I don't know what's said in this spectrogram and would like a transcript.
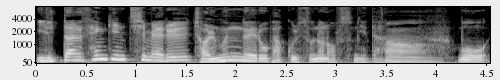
일단 생긴 치매를 젊은 뇌로 바꿀 수는 없습니다. 어. 뭐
